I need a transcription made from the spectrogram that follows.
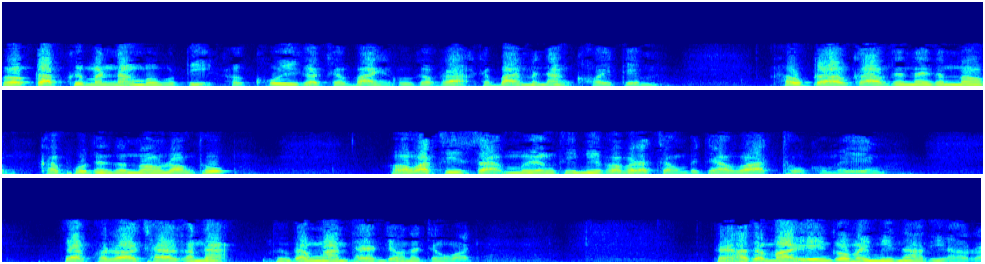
ก็กลับขึ้นมานั่งบนกุฏิเขาคุยกับชาวบ้านคุยกับพระชาวบ้านมานั่งคอยเต็ม เขากล่าวกล่าวในตำนองเขาพูดในตำนองร้องทุกข์ว่าวัดที่สะเมืองที่มีพระประหลัดจงเป็นเจ้าวาดถูกข่มเหงจากพระราชาคณะซึ่งทำงานแทนเจ้าหน้าจังหวัดแต่อาตมาเองก็ไม่มีหน้าที่อะไร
